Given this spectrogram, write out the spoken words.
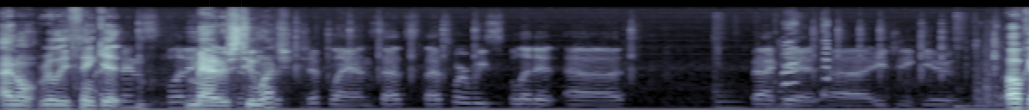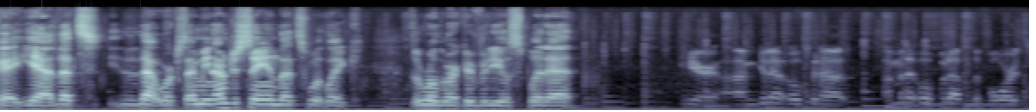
I don't really think I've it. matters too much. Shiplands. That's that's where we split it uh, back at uh, HDQ. Okay, yeah, that's that works. I mean, I'm just saying that's what like the world record video split at. Gonna open up. I'm gonna open up the boards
